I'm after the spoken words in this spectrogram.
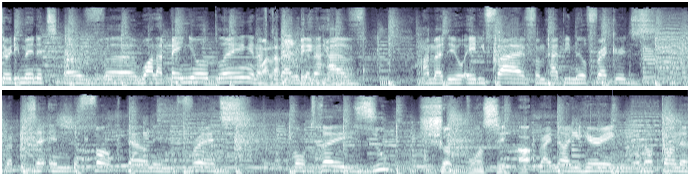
30 minutes of uh, Walapeño playing, and after that we're gonna have Amadeo 85 from Happy MILF Records representing the funk down in France, Montreuil Zoo. Shop.ca. Right now you're hearing and on the,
